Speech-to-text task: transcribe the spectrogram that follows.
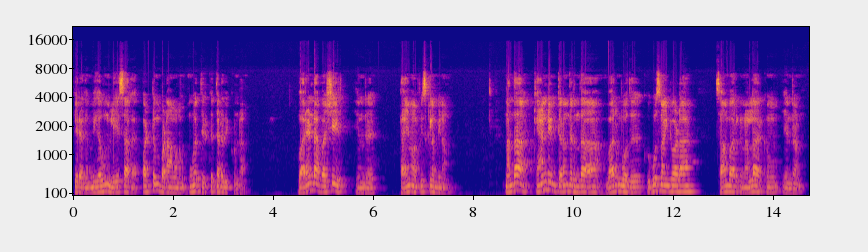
பிறகு மிகவும் லேசாக பட்டும் படாமலும் முகத்திற்கு தடவிக்கொண்டான். வரேண்டா பஷீர் என்று டைம் ஆஃபீஸ் கிளம்பினான். நந்தா கேண்டீன் திறந்திருந்தா வரும்போது குபூஸ் வாங்கிட்டு வாடா சாம்பாருக்கு நல்லா இருக்கும் என்றான்.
